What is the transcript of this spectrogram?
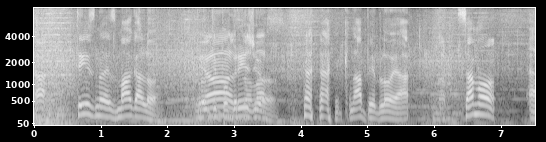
ja, Tezno je zmagalo proti Ja, pobrežju. Knap je bilo, ja. Samo uh,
